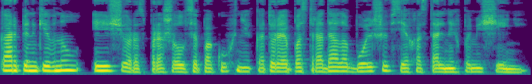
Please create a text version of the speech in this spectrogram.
Карпин кивнул и еще раз прошелся по кухне, которая пострадала больше всех остальных помещений.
